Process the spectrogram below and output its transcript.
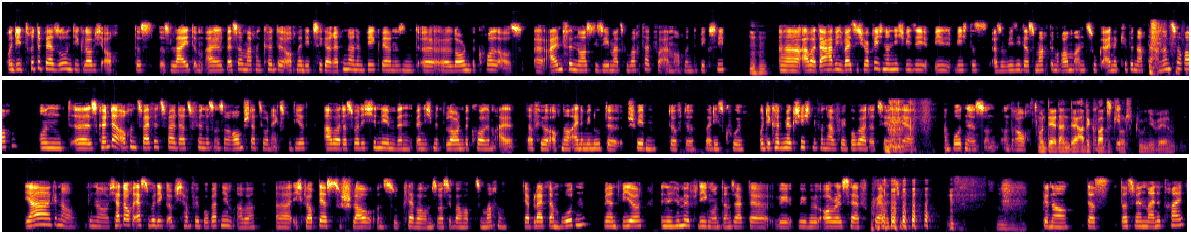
Und die dritte Person, die glaube ich auch das, das Leid im All besser machen könnte, auch wenn die Zigaretten dann im Weg wären, sind äh, Lauren Bacall aus äh, allen Filmen aus, die sie jemals gemacht hat, vor allem auch in The Big Sleep. Mhm. Äh, aber da habe ich, weiß ich wirklich noch nicht, wie sie, wie, wie ich das, also wie sie das macht, im Raumanzug eine Kippe nach der anderen zu rauchen. Und äh, es könnte auch im Zweifelsfall dazu führen, dass unsere Raumstation explodiert. Aber das würde ich hinnehmen, wenn, wenn ich mit Lauren Bacall im All dafür auch nur eine Minute schweben dürfte, weil die ist cool. Und die könnte mir Geschichten von Humphrey Bogart erzählen, der am Boden ist und, und raucht. Und der dann der adäquate George Clooney wäre. Ja, genau, genau. Ich hatte auch erst überlegt, ob ich Humphrey Bogart nehme, aber äh, ich glaube, der ist zu schlau und zu clever, um sowas überhaupt zu machen. Der bleibt am Boden, während wir in den Himmel fliegen und dann sagt er, we, we will always have gravity. genau, das, das wären meine drei.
